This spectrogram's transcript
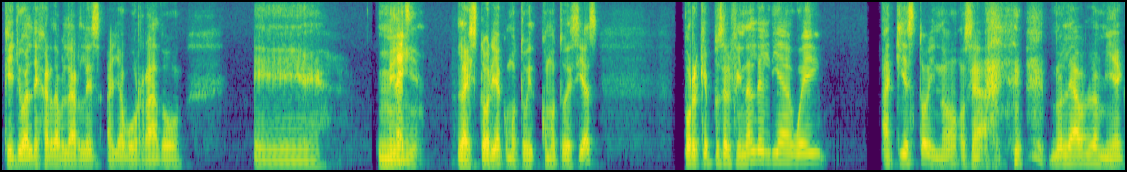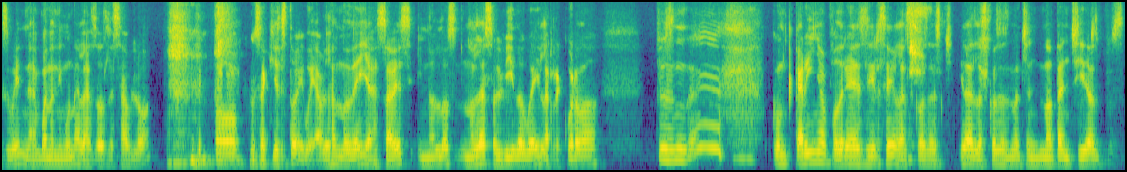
que yo al dejar de hablarles haya borrado eh, mi, la historia, como tú, como tú decías. Porque pues al final del día, güey, aquí estoy, ¿no? O sea, no le hablo a mi ex, güey. Bueno, ninguna de las dos les hablo. Pero pues aquí estoy, güey, hablando de ella, ¿sabes? Y no, los, no las olvido, güey. Las recuerdo, pues, eh, con cariño podría decirse. Las cosas chidas, las cosas no, tan chidas, pues,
